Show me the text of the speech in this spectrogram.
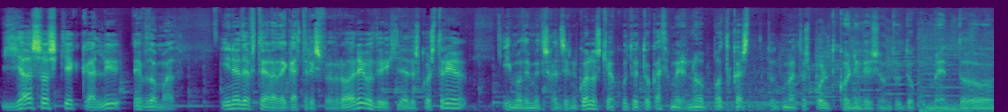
Γεια σας και καλή εβδομάδα. Είναι Δευτέρα 13 Φεβρουαρίου 2023. Είμαι ο Δημήτρης Χατζηνικόλας και ακούτε το καθημερινό podcast του Τμήματος Πολιτικών Ειδήσεων του Ντοκουμέντο.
